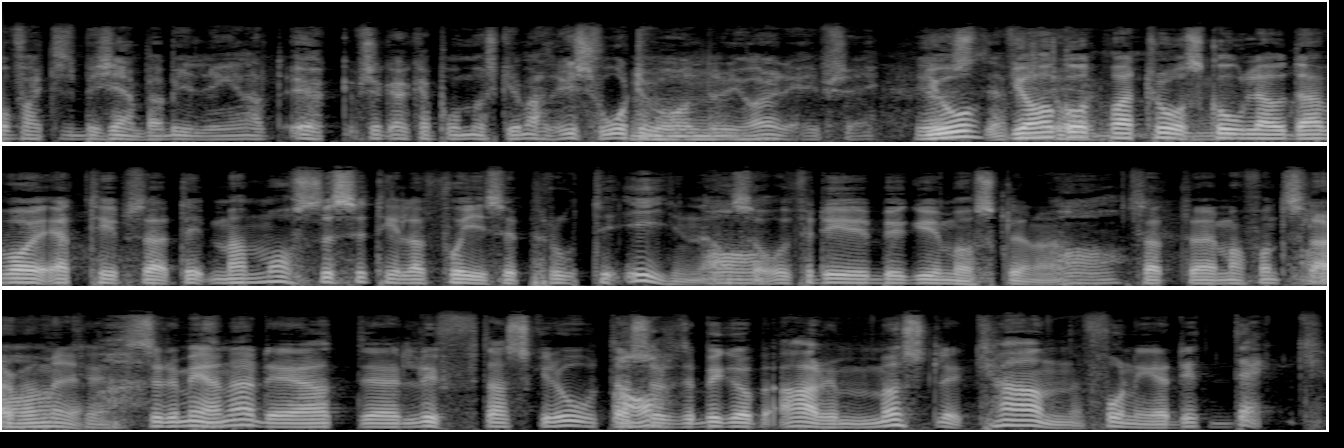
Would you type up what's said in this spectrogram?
att faktiskt bekämpa bildringen, att öka, försöka öka på muskelmassa. Det är svårt i vår ålder att göra det i och för sig. Jo, Just det, jag har gått på artrosskola och där var ett tips att det, man måste se till att få i sig protein, alltså, och för det bygger ju musklerna. Så att eh, man får inte slarva Ja, med okej. det. Så du menar det att eh, lyfta skrot, Ja. alltså att bygga upp armmuskler, kan få ner ditt däck?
